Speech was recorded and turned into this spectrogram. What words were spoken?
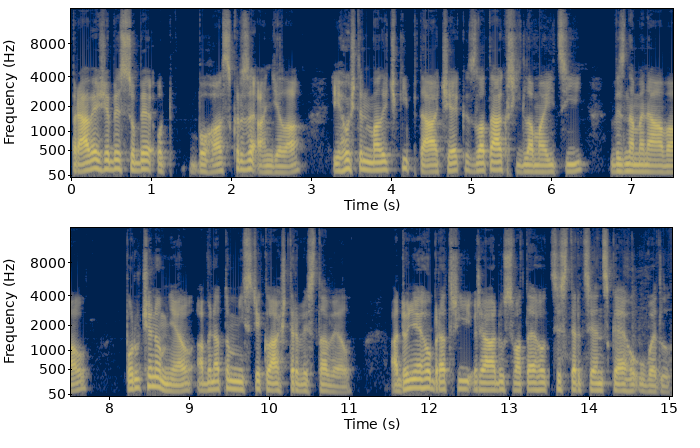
Právě že by sobě od boha skrze anděla, jehož ten maličký ptáček, zlatá křídla mající, vyznamenával, poručeno měl, aby na tom místě klášter vystavil a do něho bratří řádu svatého cistercienského uvedl.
